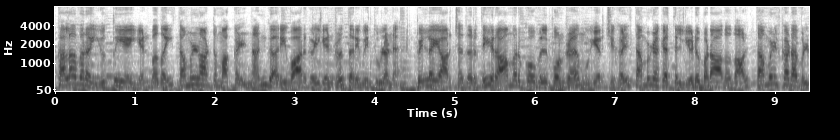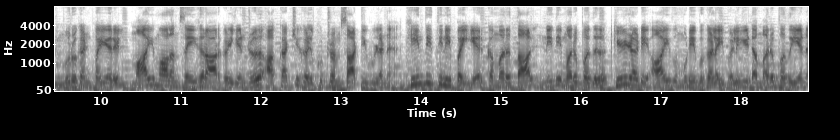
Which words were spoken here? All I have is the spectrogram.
கலவர யுத்தியே என்பதை தமிழ்நாட்டு மக்கள் நன்கு அறிவார்கள் என்று தெரிவித்துள்ளனர். பிள்ளையார் சதுர்த்தி ராமர் கோவில் போன்ற முயற்சிகள் தமிழகத்தில் ஈடுபடாததால் தமிழ் கடவுள் முரு முருகன் பெயரில் மாய்மாலம் செய்கிறார்கள் என்று அக்கட்சிகள் குற்றம் சாட்டியுள்ளன. ஹிந்தி திணிப்பை ஏற்க மறுத்தால் நிதி மறுப்பது கீழடி ஆய்வு முடிவுகளை வெளியிட மறுப்பது என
